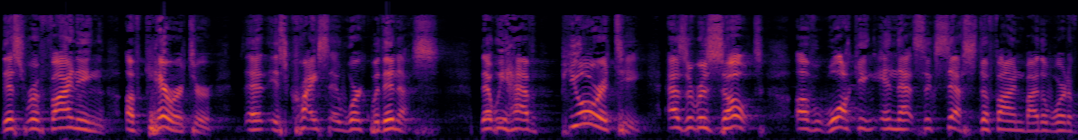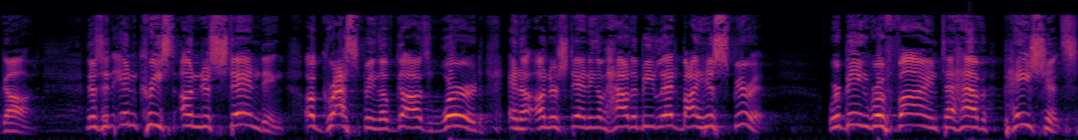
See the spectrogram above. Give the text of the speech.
This refining of character that is Christ at work within us. That we have purity as a result of walking in that success defined by the Word of God. There's an increased understanding, a grasping of God's Word, and an understanding of how to be led by His Spirit. We're being refined to have patience,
